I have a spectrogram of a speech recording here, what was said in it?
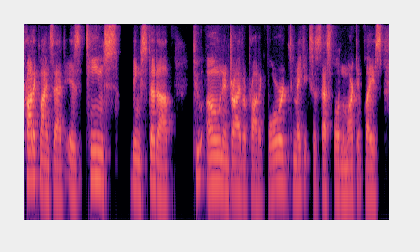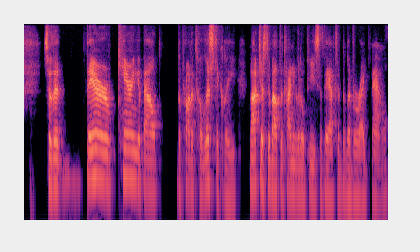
product mindset is teams being stood up to own and drive a product forward to make it successful in the marketplace so that they're caring about the product holistically not just about the tiny little piece that they have to deliver right now.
